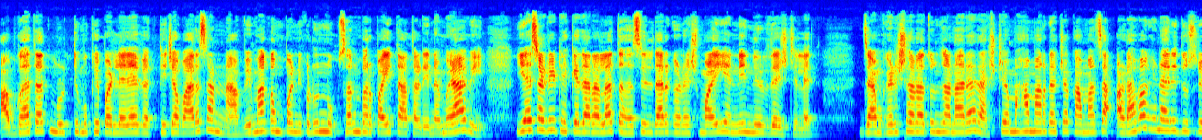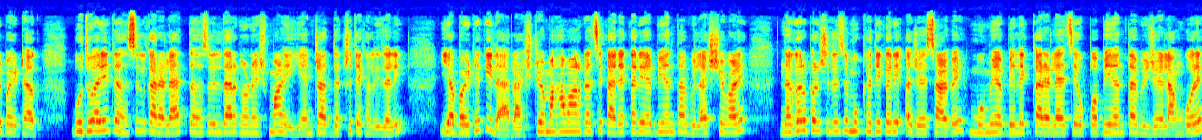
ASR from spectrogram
अपघातात मृत्युमुखी पडलेल्या व्यक्तीच्या वारसांना विमा कंपनीकडून नुकसान भरपाई तातडीनं मिळावी यासाठी ठेकेदाराला तहसीलदार गणेश माळी यांनी निर्देश दिलेत. जामखेड शहरातून जाणाऱ्या राष्ट्रीय महामार्गाच्या कामाचा आढावा घेणारी दुसरी बैठक बुधवारी तहसील कार्यालयात तहसीलदार गणेश माळी यांच्या अध्यक्षतेखाली झाली. या बैठकीला राष्ट्रीय महामार्गाचे कार्यकारी अभियंता विलास शेवाळे नगर परिषदेचे मुख्याधिकारी अजय साळवे भूमी अभिलेख कार्यालयाचे उपअभियंता विजय लांगोरे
